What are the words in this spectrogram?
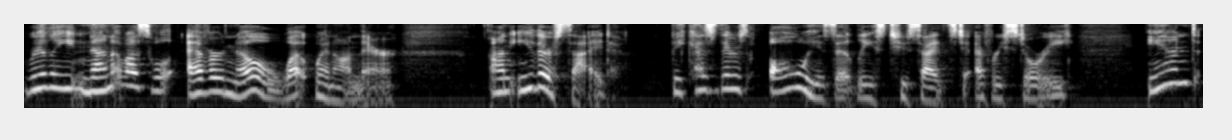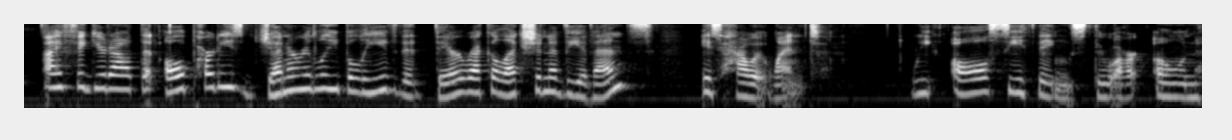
really, none of us will ever know what went on there on either side because there's always at least two sides to every story. And I figured out that all parties generally believe that their recollection of the events is how it went. We all see things through our own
